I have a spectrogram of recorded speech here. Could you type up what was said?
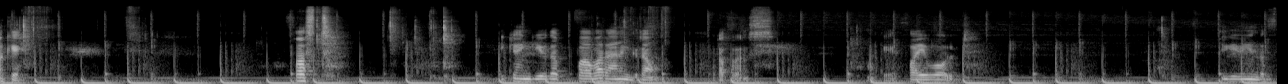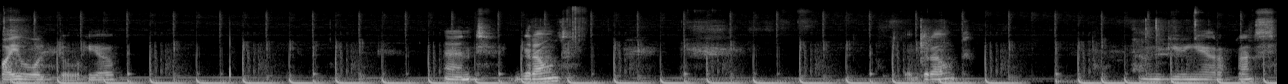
okay. First can give the power and ground reference. Okay 5 volt. Giving the 5 volt to here. And ground. The ground. I'm giving a reference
